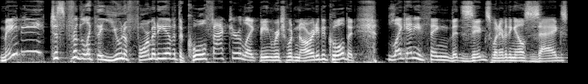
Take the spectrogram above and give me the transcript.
maybe just for like the uniformity of it, the cool factor. Like being rich wouldn't already be cool, but like anything that zigs when everything else zags,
